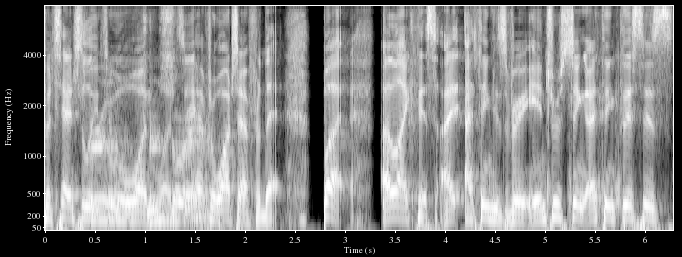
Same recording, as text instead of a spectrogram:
Potentially True. to a one True one. So you have to watch out for that. But I like this. I, I think it's very interesting. I think this is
